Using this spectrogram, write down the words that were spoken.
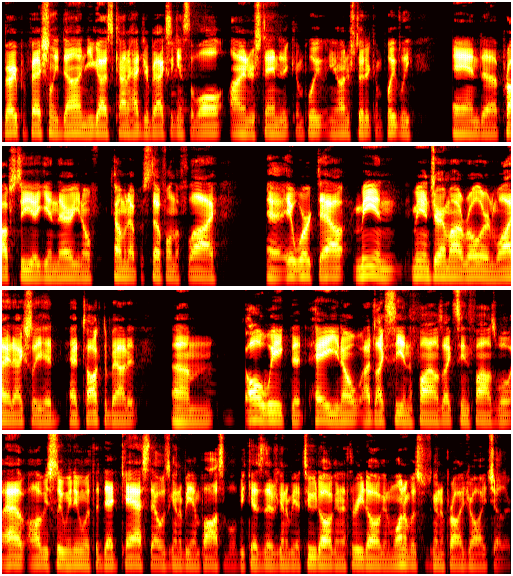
very professionally done. You guys kind of had your backs against the wall. I understand it completely. You know, understood it completely. And uh, props to you again there. You know, coming up with stuff on the fly. Uh, it worked out. Me and me and Jeremiah Roller and Wyatt actually had had talked about it. Um, all week that hey, you know, I'd like to see in the finals. I'd like to see in the finals. Well, obviously we knew with the dead cast that was going to be impossible because there's going to be a two dog and a three dog, and one of us was going to probably draw each other,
